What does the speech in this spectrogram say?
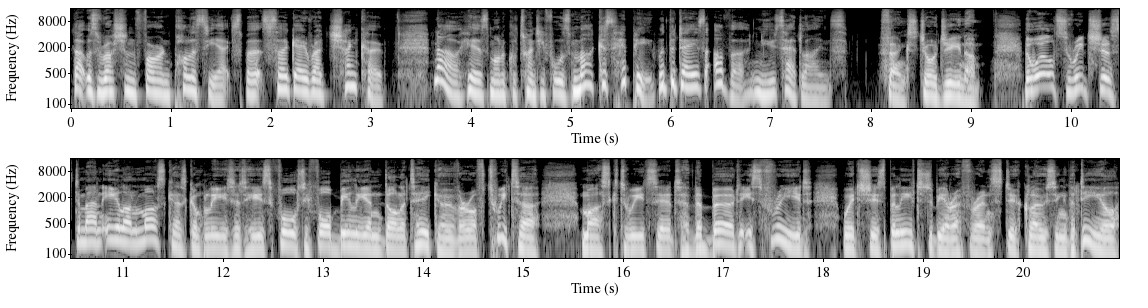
That was Russian foreign policy expert Sergei Radchenko. Now, here's Monocle 24's Marcus Hippi with the day's other news headlines. Thanks, Georgina. The world's richest man, Elon Musk, has completed his $44 billion takeover of Twitter. Musk tweeted, The bird is freed, which is believed to be a reference to closing the deal.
